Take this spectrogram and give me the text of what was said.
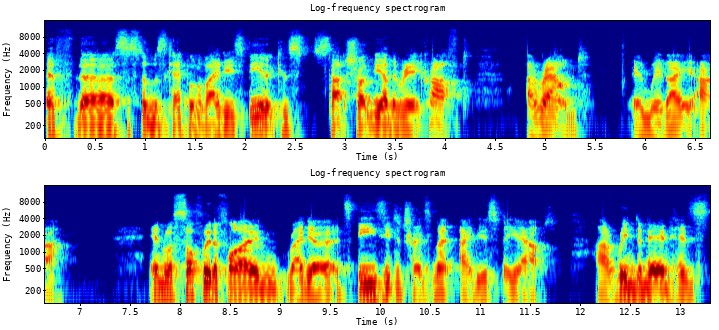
if the system is capable of ADSB, it can start showing the other aircraft around and where they are. And with software-defined radio, it's easy to transmit ADSB out. Uh, Renderman has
